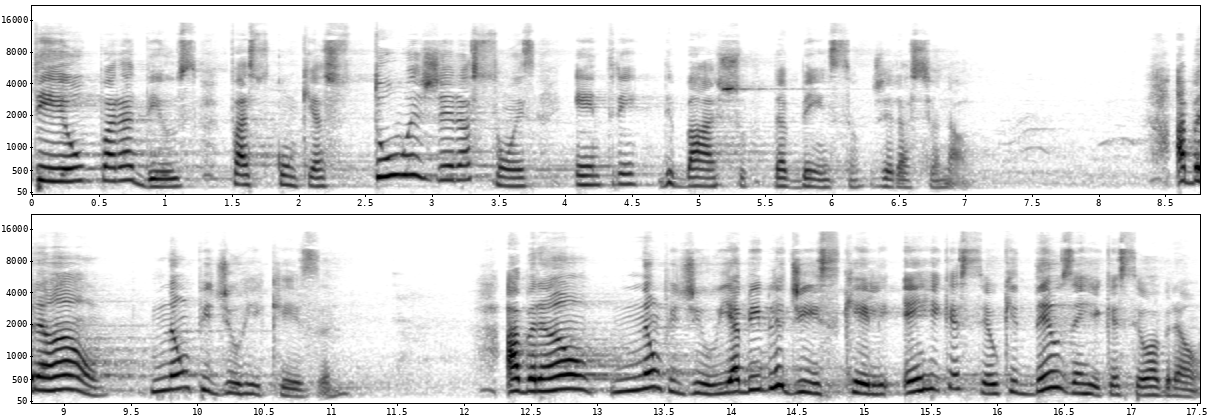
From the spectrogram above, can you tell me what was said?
teu para Deus faz com que as tuas gerações entrem debaixo da bênção geracional. Abraão não pediu riqueza. Abraão não pediu, e a Bíblia diz que ele enriqueceu, que Deus enriqueceu Abraão,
